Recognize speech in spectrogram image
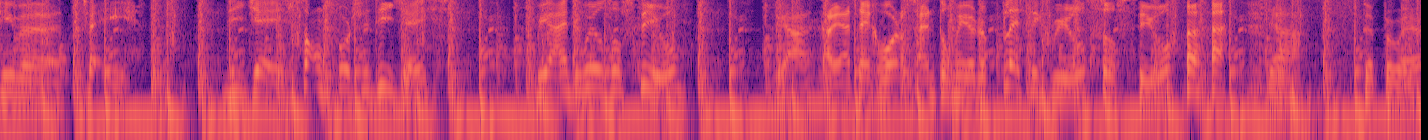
Zien we twee DJ's, Zandvoortse DJ's. Behind the Wheels of Steel. Of ja, nou ja, tegenwoordig zijn het toch meer de plastic wheels of steel. Ja, Tupperware.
